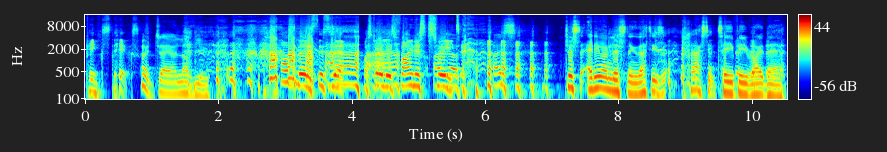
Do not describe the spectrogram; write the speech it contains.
pink sticks. Oh, Jay, I love you. Of this, this is it. Australia's finest sweet. I Just anyone listening, that is classic TV right there.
